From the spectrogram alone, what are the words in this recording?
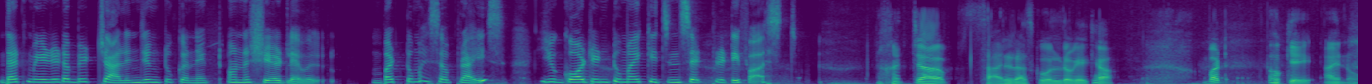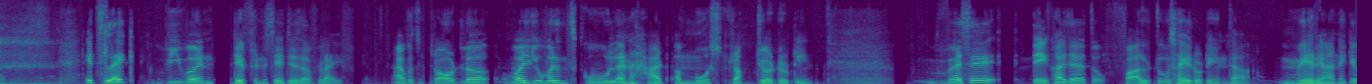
That made it a bit challenging to connect on a shared level. But to my surprise, you got into my kitchen set pretty fast. अच्छा आप सारे राज खोल दोगे क्या? But okay, I know. It's like we were in different stages of life. I was a toddler while you were in school and had a more structured routine. वैसे देखा जाए तो फालतू सा ही रूटीन था मेरे आने के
